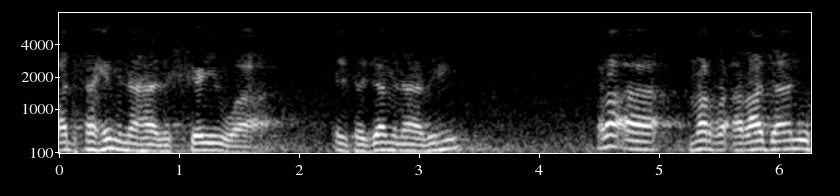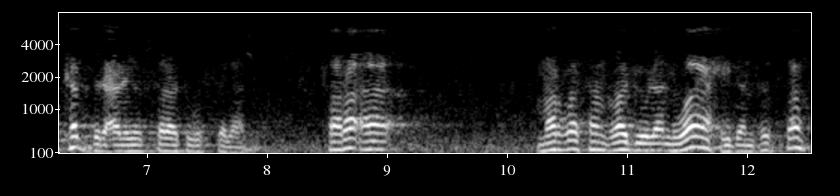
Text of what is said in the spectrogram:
قد فهمنا هذا الشيء والتزمنا به رأى مرة أراد أن يكبر عليه الصلاة والسلام. فرأى مرة رجلا واحدا في الصف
